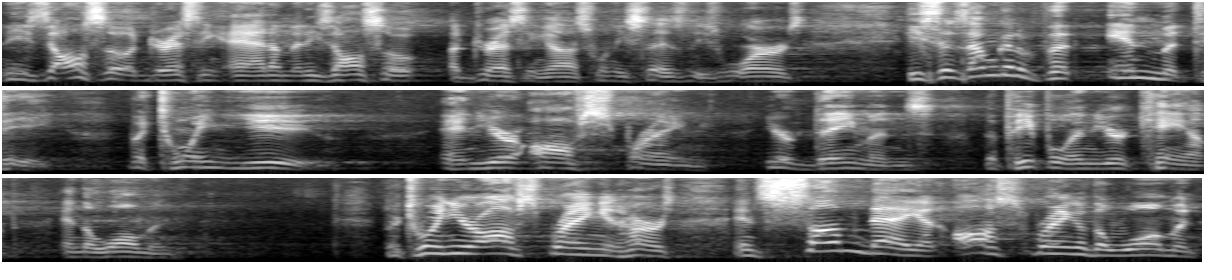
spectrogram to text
And he's also addressing Adam, and he's also addressing us when he says these words. He says, I'm going to put enmity between you and your offspring, your demons, the people in your camp, and the woman. Between your offspring and hers. And someday an offspring of the woman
